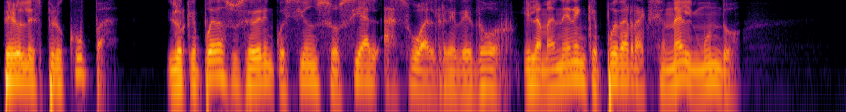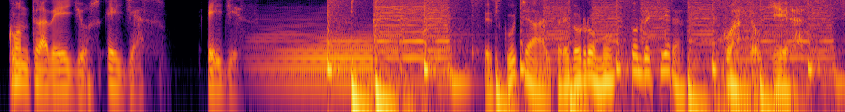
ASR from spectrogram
Pero les preocupa lo que pueda suceder en cuestión social a su alrededor y la manera en que pueda reaccionar el mundo contra de ellos, ellas, ellas. Escucha a Alfredo Romo donde quieras. Cuando quieras.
